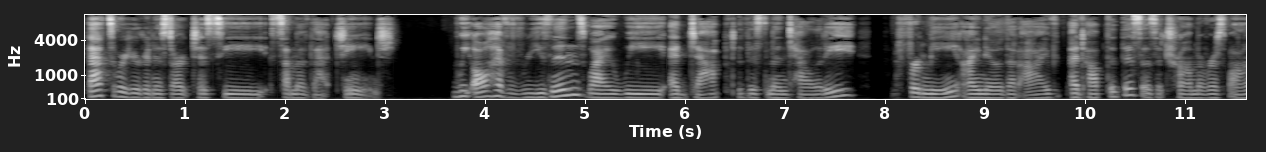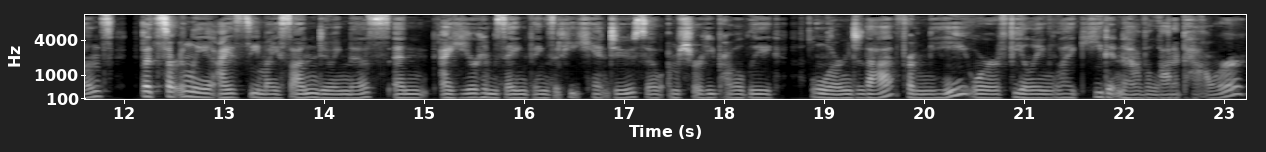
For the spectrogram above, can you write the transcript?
that's where you're going to start to see some of that change we all have reasons why we adapt this mentality. For me, I know that I've adopted this as a trauma response, but certainly I see my son doing this and I hear him saying things that he can't do. So I'm sure he probably learned that from me or feeling like he didn't have a lot of power.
